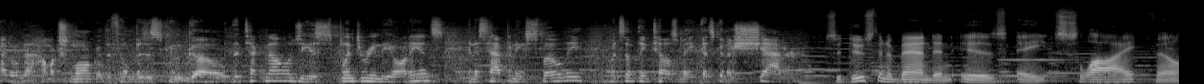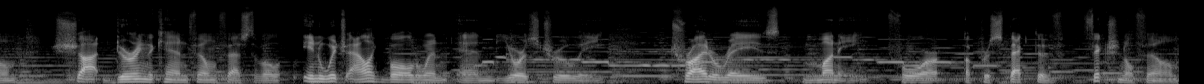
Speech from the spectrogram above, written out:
I don't know how much longer the film business can go. The technology is splintering the audience, and it's happening slowly, but something tells me it's going to shatter. Seduced and Abandoned is a sly film shot during the Cannes Film Festival in which Alec Baldwin and yours truly try to raise money for a prospective fictional film.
